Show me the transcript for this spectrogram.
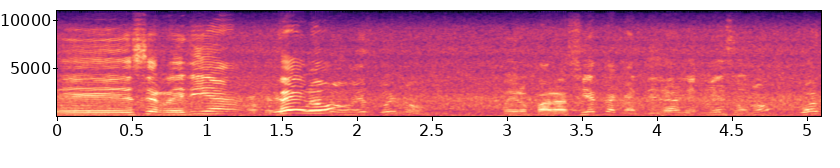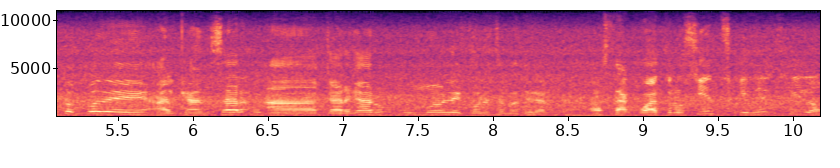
eh, es herrería, Es pero, bueno, es bueno. pero para cierta cantidad de peso, ¿no? ¿Cuánto puede alcanzar a cargar un mueble con este material? Hasta 400, 500 kilos.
